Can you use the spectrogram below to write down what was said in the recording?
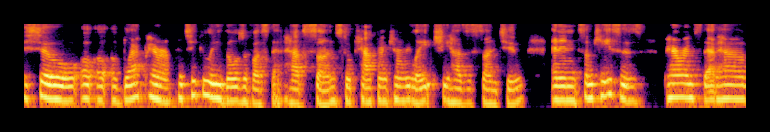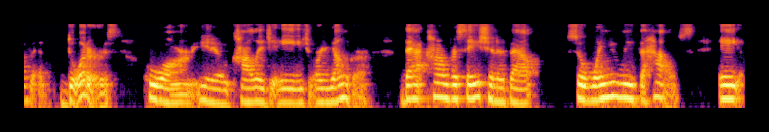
So a, a, black parent particularly those of us that have sons so catherine can relate she has a son too. And in some cases parents that have daughters who are you know college age or younger that conversation about so when you leave the house a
